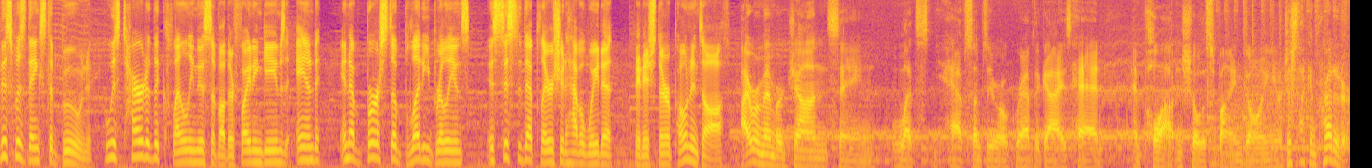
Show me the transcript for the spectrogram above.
This was thanks to Boon, who was tired of the cleanliness of other fighting games and, in a burst of bloody brilliance, insisted that players should have a way to finish their opponent off. I remember John saying, let's have Sub-Zero grab the guy's head and pull out and show the spine going, you know, just like in Predator.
